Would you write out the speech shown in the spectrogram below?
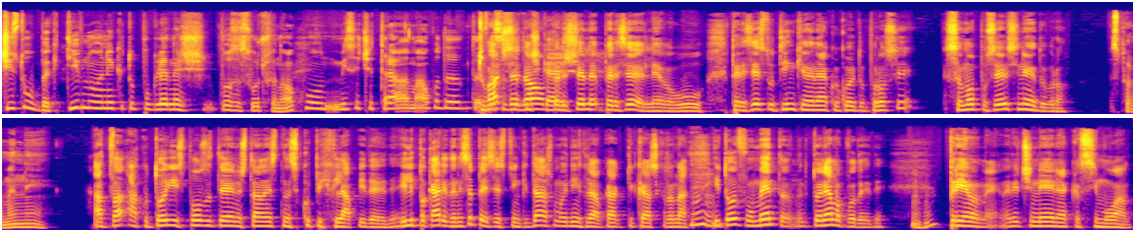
чисто обективно, не като погледнеш какво се случва наоколо, мисля, че трябва малко да. да това, да че си дал 50, 50 лева, у, 50 стотинки на някой, който проси, само по себе си не е добро. Според мен не е. А това, ако той ги използва тези неща, наистина си купи хляб и да яде. Или пък ари да не са 50 стотинки, даваш му един хляб, както ти кажеш, храна. Mm-hmm. И той в момента, нали, той няма какво да яде. Mm-hmm. Приемаме, нали, че не е някакъв симулант.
